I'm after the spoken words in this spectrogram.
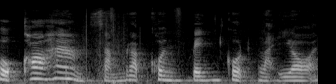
6 ข้อห้ามสำหรับคนเป็นกรดไหลย้อน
